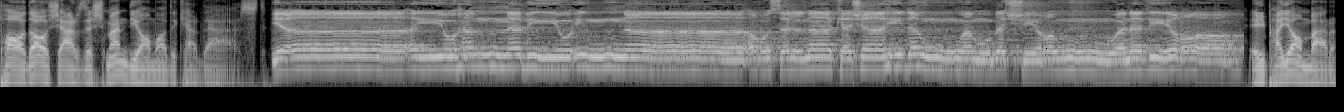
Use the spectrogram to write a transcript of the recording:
پاداش ارزشمندی آماده کرده است. يا أيها النبي إنا أرسلناك شاهدا ومبشرا ونذيرا ای پیامبر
